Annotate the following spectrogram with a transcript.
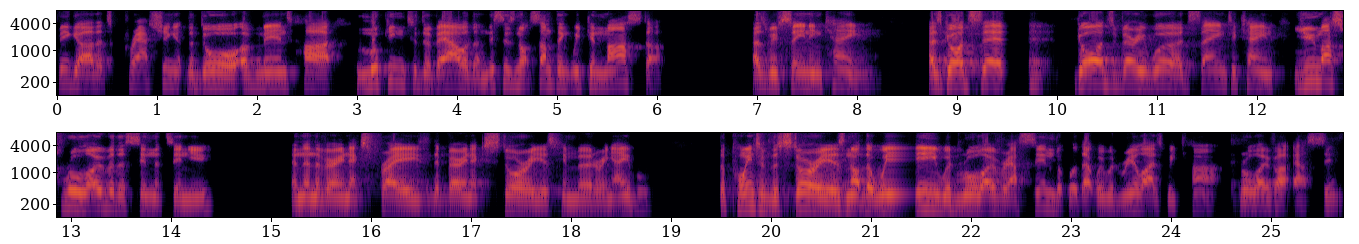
figure that's crouching at the door of man's heart, looking to devour them. This is not something we can master, as we've seen in Cain. As God said, God's very word saying to Cain, You must rule over the sin that's in you. And then the very next phrase, the very next story is him murdering Abel. The point of the story is not that we would rule over our sin, but that we would realize we can't rule over our sin.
